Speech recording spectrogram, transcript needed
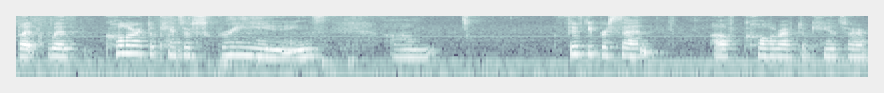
But with colorectal cancer screenings, um, 50% of colorectal cancer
